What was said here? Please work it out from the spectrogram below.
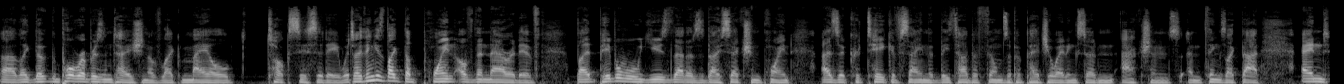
uh, like the, the poor representation of like male toxicity, which I think is like the point of the narrative, but people will use that as a dissection point, as a critique of saying that these type of films are perpetuating certain actions and things like that. And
